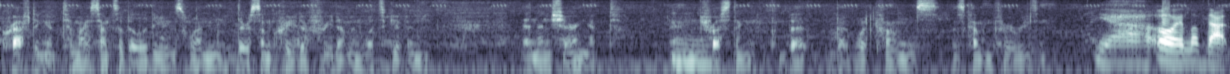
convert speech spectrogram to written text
crafting it to my sensibilities when there's some creative freedom in what's given, and then sharing it and mm. trusting that that what comes is coming for a reason. Yeah. Oh, I love that.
